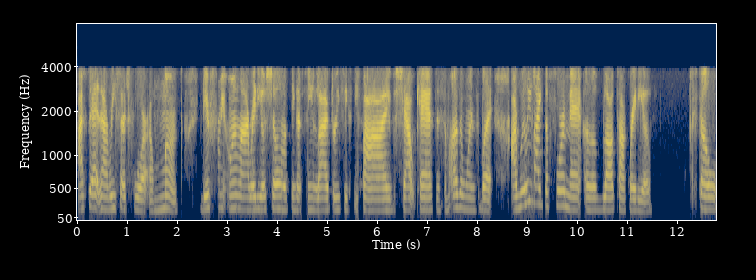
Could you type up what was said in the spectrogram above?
I sat and I researched for a month different online radio shows. I think I've seen Live 365, Shoutcast, and some other ones, but I really like the format of Blog Talk Radio. So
